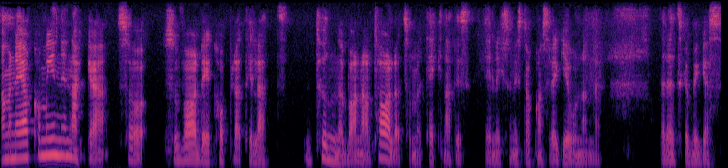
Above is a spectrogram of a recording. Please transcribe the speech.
Ja, men när jag kom in i Nacka så, så var det kopplat till att tunnelbaneavtalet som är tecknat i, liksom i Stockholmsregionen där, där det ska byggas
